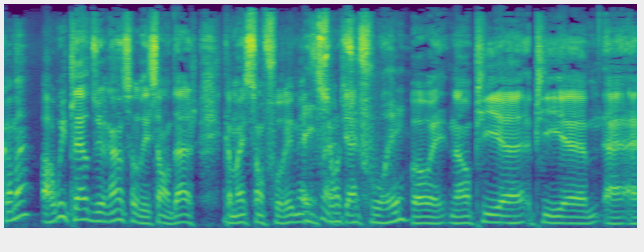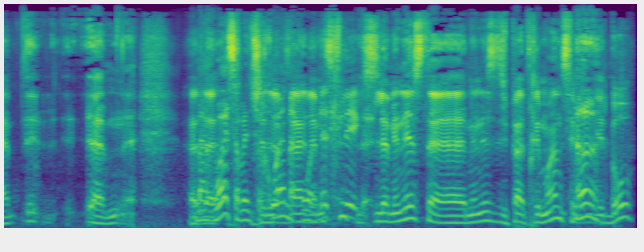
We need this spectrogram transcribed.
Comment? Ah oui, Claire Durand sur les sondages. Comment ils sont fourrés. Ils Merci, sont fourrés? Oh, oui, non, puis euh, puis euh, euh, euh, Marois, le- ça va être sur quoi, le- Marois? le- Netflix. Le, le ministre euh, ministre du patrimoine, c'est Ah. Guilbeault,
